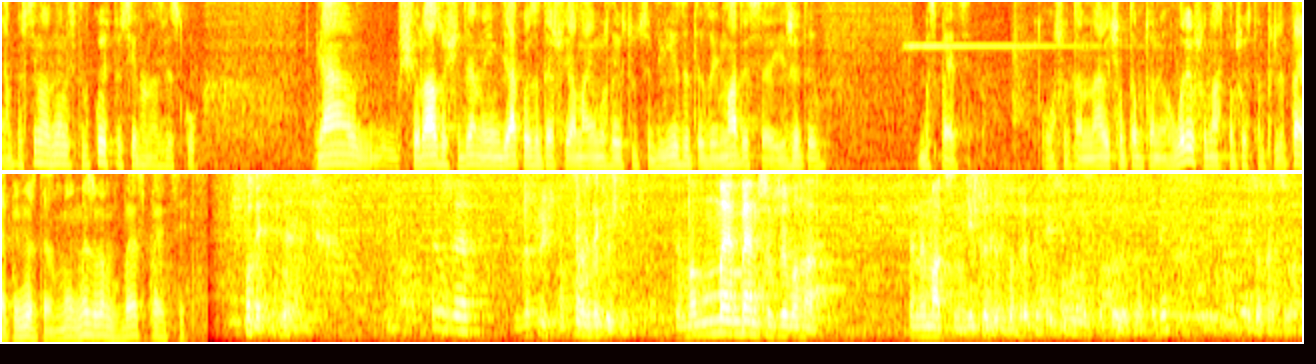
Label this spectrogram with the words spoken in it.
Я постійно з ними спілкуюсь, постійно на зв'язку. Я щоразу, щоденно їм дякую за те, що я маю можливість тут собі їздити, займатися і жити в безпеці. Тому що там навіть щоб там хто не говорив, що в нас там щось там прилітає, повірте, ми, ми живемо в безпеці. 110 плюс. Це вже заключно. Це вже заключний підхід. Це м- менше вже вага. Це не максимум. Дійшли до 130, сьогодні спустились на 110 і допрацювали.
